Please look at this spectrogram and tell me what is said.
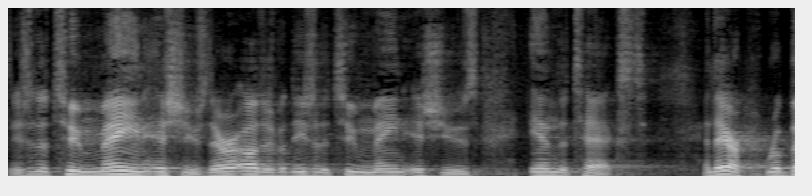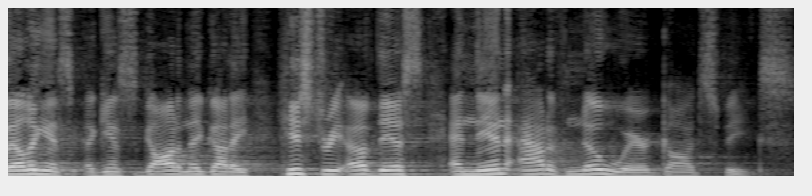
These are the two main issues. There are others, but these are the two main issues in the text. And they are rebelling against God, and they've got a history of this, and then out of nowhere, God speaks.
